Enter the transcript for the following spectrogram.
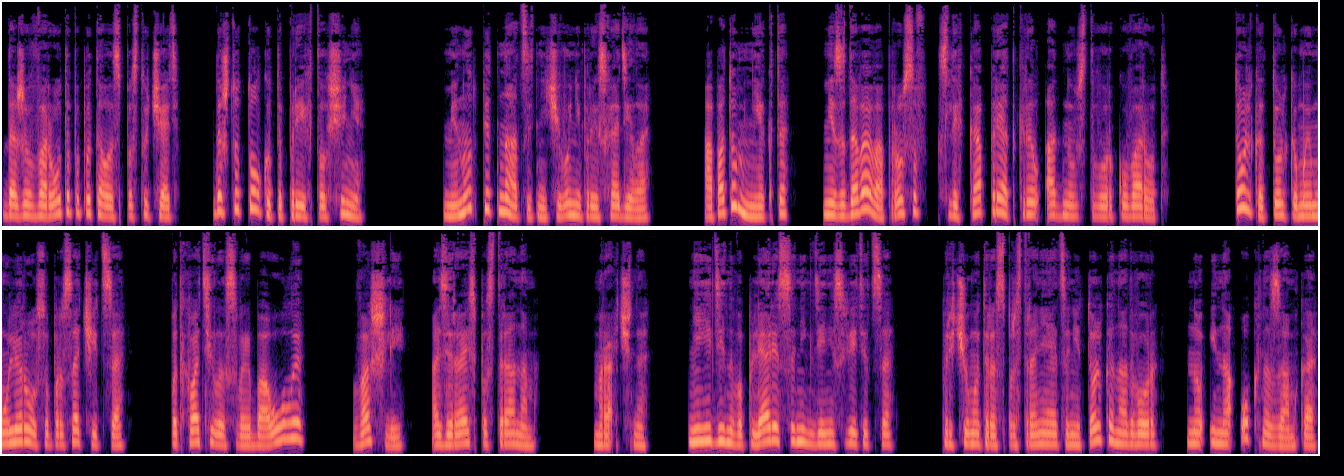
даже в ворота попыталась постучать. Да что толку-то при их толщине? Минут пятнадцать ничего не происходило. А потом некто, не задавая вопросов, слегка приоткрыл одну створку ворот. Только-только моему Леросу просочиться. Подхватила свои баулы, вошли, озираясь по сторонам. Мрачно. Ни единого пляриса нигде не светится. Причем это распространяется не только на двор, но и на окна замка.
